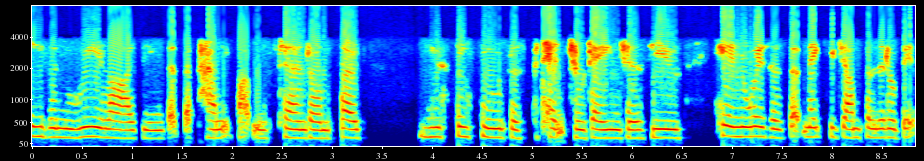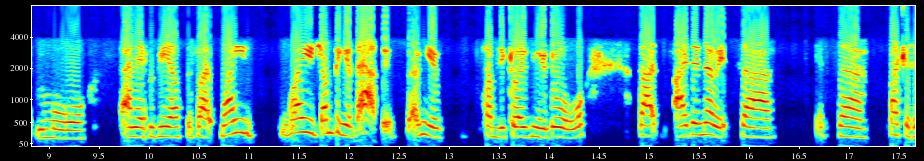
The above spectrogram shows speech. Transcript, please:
even realizing that the panic button's turned on. So you see things as potential dangers. You hear noises that make you jump a little bit more, and everybody else is like, "Why are you, why are you jumping at that? It's only somebody closing your door." But I don't know. It's uh, it's uh, like a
